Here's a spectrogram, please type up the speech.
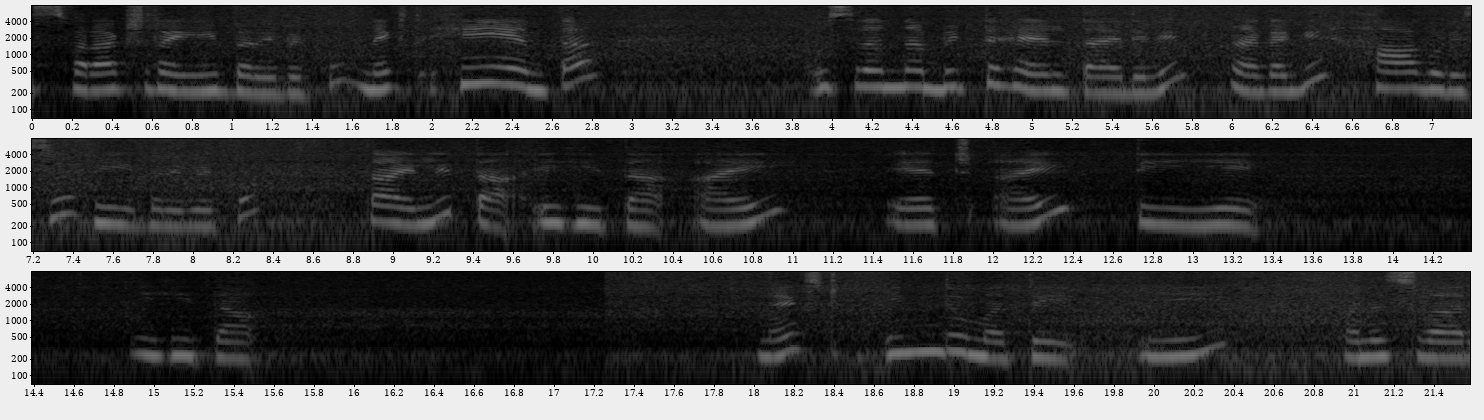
ಸ್ವರಾಕ್ಷರ ಈ ಬರೀಬೇಕು. ನೆಕ್ಸ್ಟ್, ಹಿ ಅಂತ ಉಸಿರನ್ನ ಬಿಟ್ಟು ಹೇಳ್ತಾ ಇದ್ದೀವಿ. ಹಾಗಾಗಿ ಹಾಗುಡಿಸು ಹಿ ಬರೀಬೇಕು. ತಾ ಇಲ್ಲಿ ತ, Ihita. I H I T A. Ihita next Indumati. ಈ ಅನುಸ್ವಾರ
